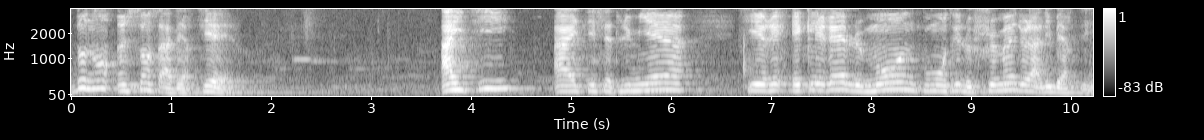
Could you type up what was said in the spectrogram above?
Donnons un sens à Vertière. Haïti a été cette lumière qui éclairait le monde pour montrer le chemin de la liberté.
